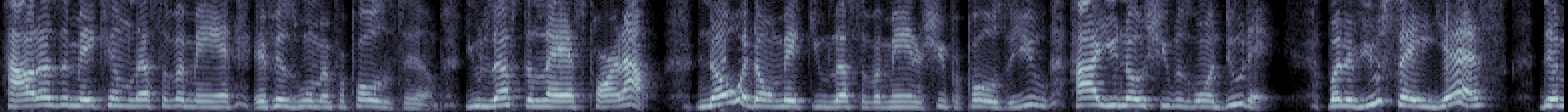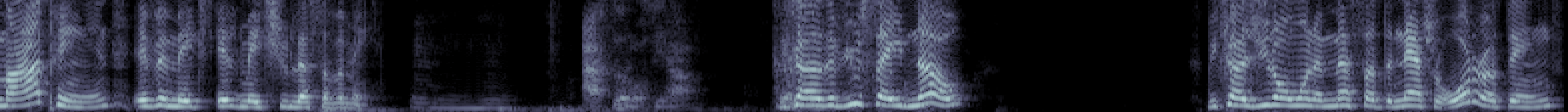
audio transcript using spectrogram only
how does it make him less of a man if his woman proposes to him? You left the last part out. No, it don't make you less of a man if she proposed to you. How you know she was going to do that? But if you say yes, then my opinion, if it makes it makes you less of a man. Mm-hmm. I still don't see how. Because if you say no, because you don't want to mess up the natural order of things,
